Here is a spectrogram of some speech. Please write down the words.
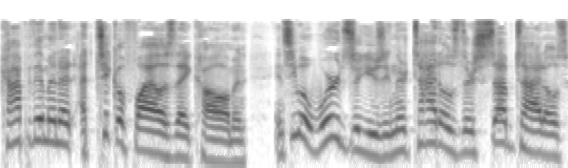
copy them in a, a tickle file as they call them, and, and see what words they're using, their titles, their subtitles,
